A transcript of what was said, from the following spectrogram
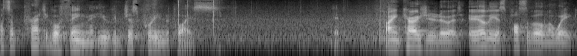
what's a practical thing that you could just put into place? I encourage you to do it as early as possible in the week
